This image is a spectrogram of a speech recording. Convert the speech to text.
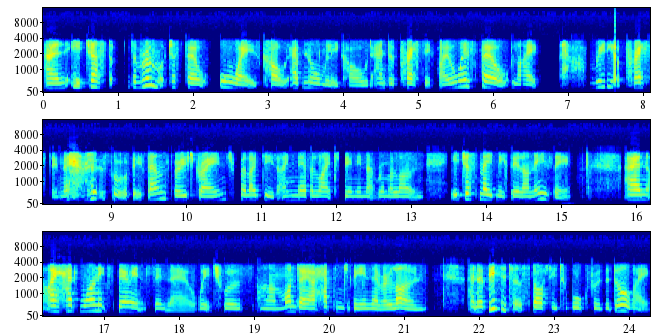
And it just, the room just felt always cold, abnormally cold and oppressive. I always felt like really oppressed in there. sort of, it sounds very strange, but I did. I never liked being in that room alone. It just made me feel uneasy. And I had one experience in there, which was um, one day I happened to be in there alone, and a visitor started to walk through the doorway.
